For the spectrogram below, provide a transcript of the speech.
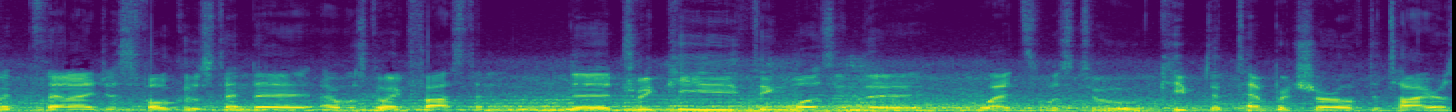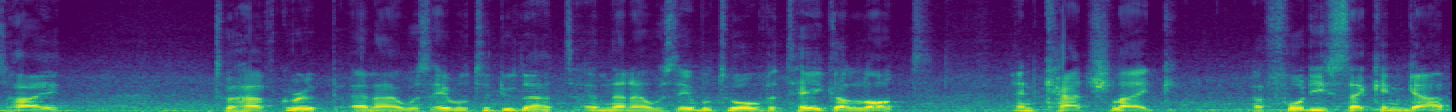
But then I just focused and uh, I was going fast and the tricky thing was in the wets was to keep the temperature of the tires high to have grip and I was able to do that and then I was able to overtake a lot and catch like a 40 second gap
